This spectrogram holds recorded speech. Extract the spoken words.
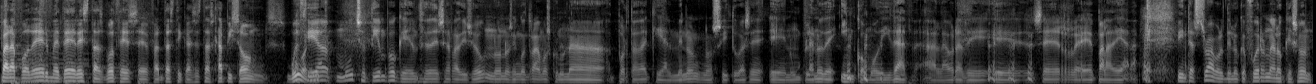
para poder meter estas voces eh, fantásticas, estas happy songs. Muy Hacía bonito. mucho tiempo que en CDS Radio Show no nos encontrábamos con una portada que al menos nos situase en un plano de incomodidad a la hora de eh, ser eh, paladeada. Vintage Trouble, de lo que fueron a lo que son,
